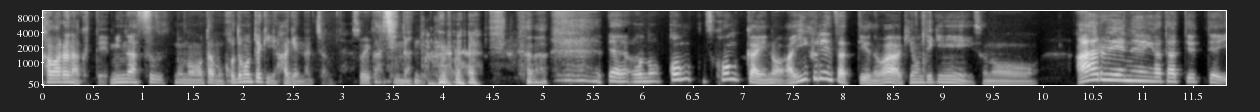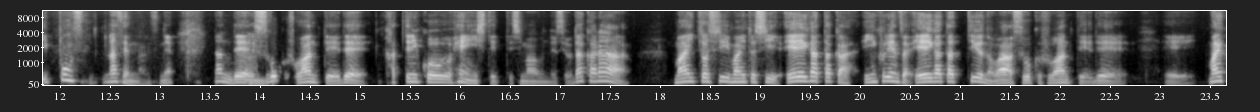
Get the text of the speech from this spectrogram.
変わらなくて、みんなすの多分子供の時にハゲになっちゃうみたいな、そういう感じになるんだけど。であのこん今回のあインフルエンザっていうのは基本的にその RNA 型って言って一本螺旋なんですね。なんうで、んすごく不安定で勝手にこう変異していってしまうんですよ。だから、毎年毎年 A 型か、インフルエンザ A 型っていうのはすごく不安定で、えー毎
